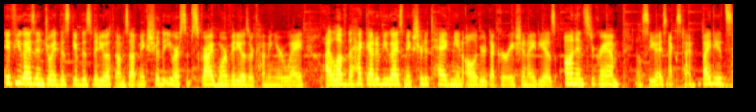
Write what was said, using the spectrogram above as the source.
If you guys enjoyed this, give this video a thumbs up. Make sure that you are subscribed. More videos are coming your way. I love the heck out of you guys. Make sure to tag me in all of your decoration ideas on Instagram, and I'll see you guys next time. Bye, dudes.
